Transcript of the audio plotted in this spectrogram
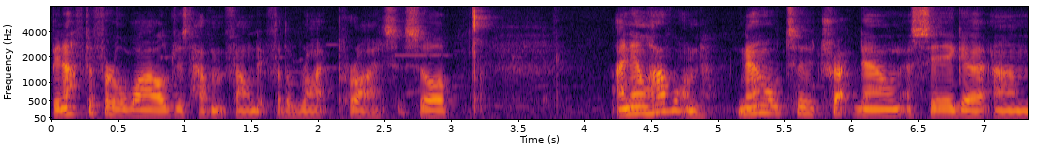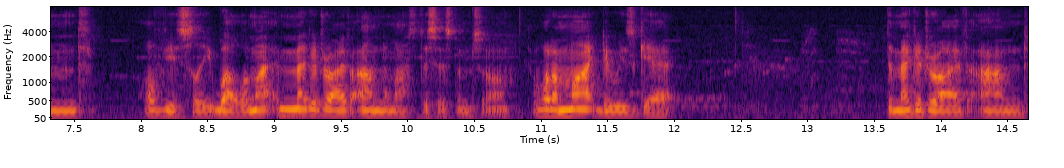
been after for a while, just haven't found it for the right price. So, I now have one. Now to track down a Sega and obviously, well, a Mega Drive and a Master System. So what I might do is get the Mega Drive and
